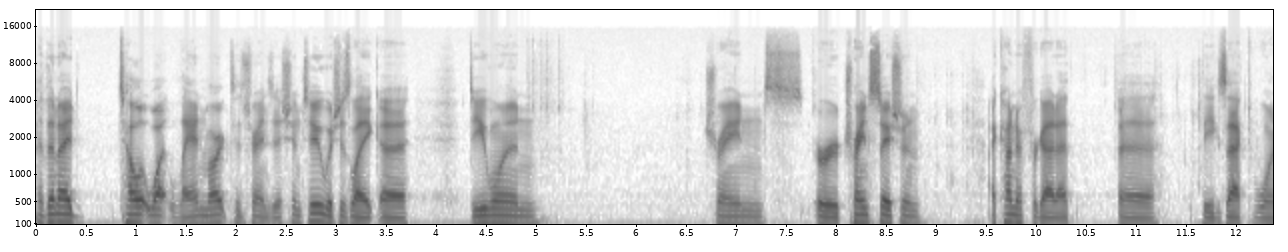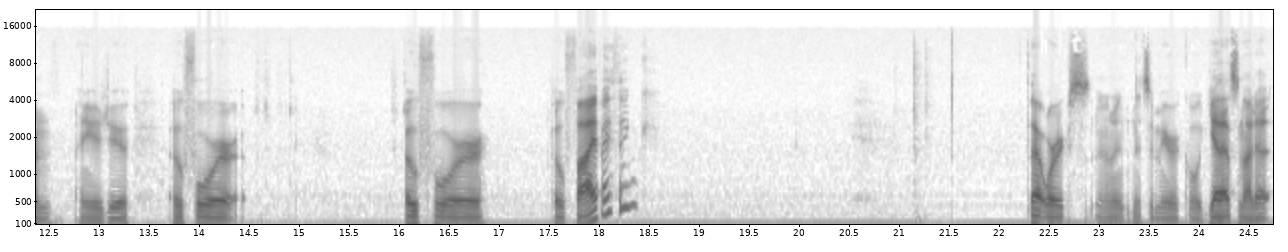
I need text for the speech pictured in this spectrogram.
and then I tell it what landmark to transition to, which is like uh, D1 trains or train station I kind of forgot uh, the exact one I need to do. 04, 04, 05, I think? That works. It's a miracle. Yeah, that's not it.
